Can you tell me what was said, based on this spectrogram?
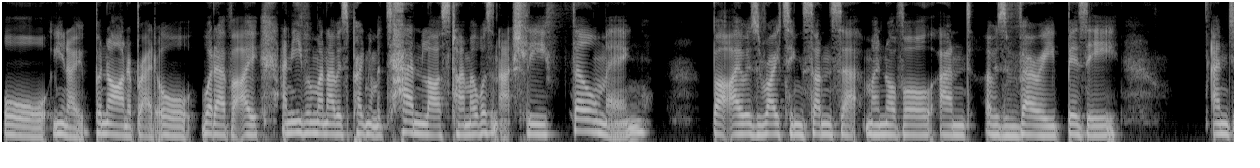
or you know banana bread or whatever i and even when i was pregnant with 10 last time i wasn't actually filming but i was writing sunset my novel and i was very busy and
